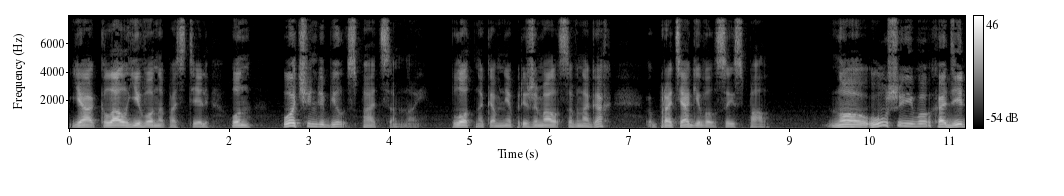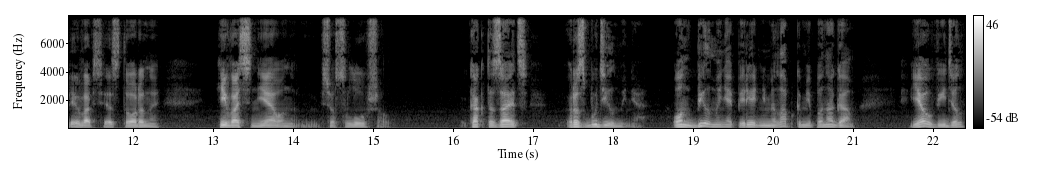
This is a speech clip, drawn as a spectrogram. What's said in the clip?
Я клал его на постель. Он очень любил спать со мной. Плотно ко мне прижимался в ногах, протягивался и спал. Но уши его ходили во все стороны — и во сне он все слушал. Как-то заяц разбудил меня. Он бил меня передними лапками по ногам. Я увидел,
